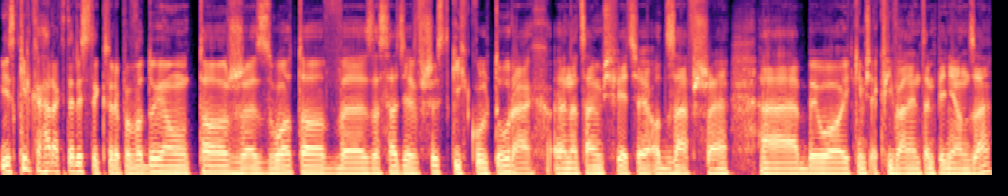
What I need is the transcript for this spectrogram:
jest kilka charakterystyk, które powodują to, że złoto w zasadzie we wszystkich kulturach e, na całym świecie od zawsze e, było jakimś ekwiwalentem pieniądza.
